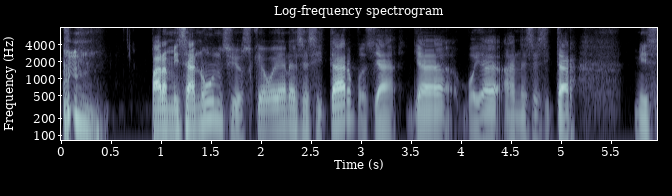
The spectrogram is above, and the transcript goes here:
Para mis anuncios, ¿qué voy a necesitar? Pues ya, ya voy a, necesitar mis,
